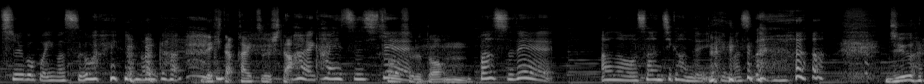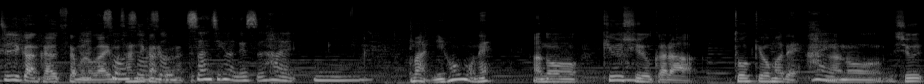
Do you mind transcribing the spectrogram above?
中国今すごいなんかできた開通した。はい開通してそうすると、うん、バスであの3時間で行けます。18時間通ってたものが今3時間でなって3時間です。はい。うん。まあ日本もねあの九州から東京まで、はい、あの集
